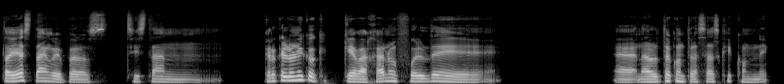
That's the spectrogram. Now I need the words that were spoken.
todavía están, güey, pero sí están. Creo que el único que, que bajaron fue el de ah, Naruto contra Sasuke con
